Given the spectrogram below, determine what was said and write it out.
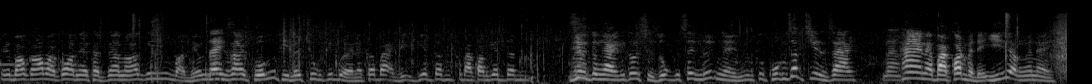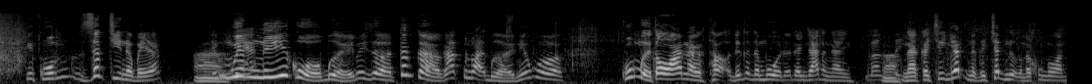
cái báo cáo bà con này thật ra nói cái bảo nếu nói dai cuống thì nói chung cái bưởi này các bạn thì yên tâm các bà con yên tâm riêng Vâng. từ ngày thì tôi sử dụng cái sân nước này cái cuống rất chi là dai. Vâng. Hai là bà con phải để ý rằng cái này cái cuống rất chi là bé. À, Thế nguyên lý của bưởi bây giờ tất cả các loại bưởi nếu mà cuống bưởi to là thợ đến người ta mua đã đánh giá được ngay. Vâng. À. là cái thứ nhất là cái chất lượng nó không ngon.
